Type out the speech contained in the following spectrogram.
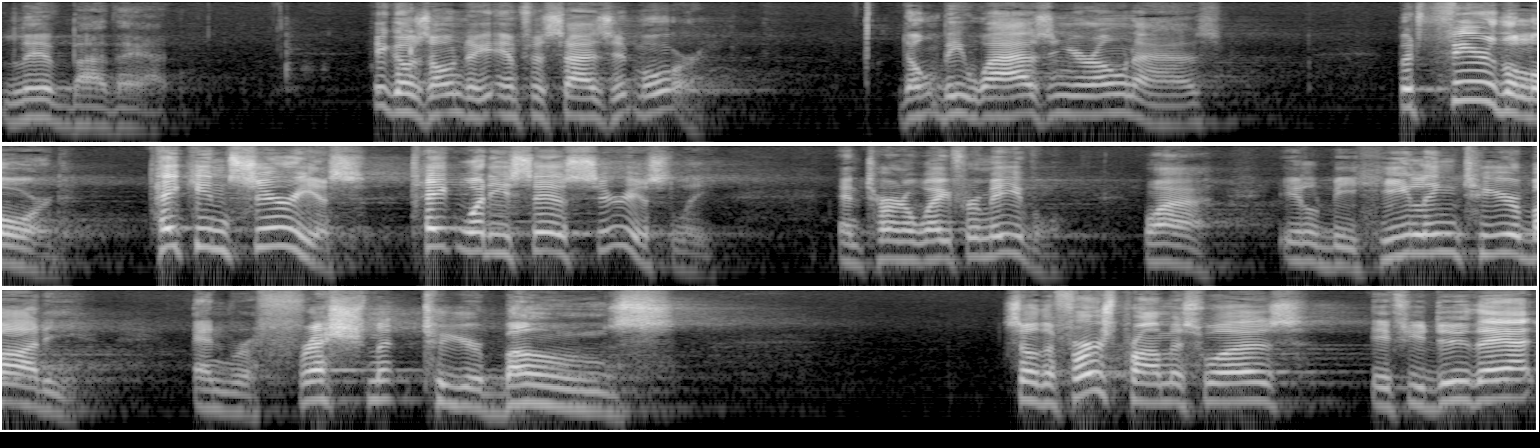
live by that. He goes on to emphasize it more. Don't be wise in your own eyes, but fear the Lord. Take Him serious. Take what He says seriously and turn away from evil. Why? It'll be healing to your body and refreshment to your bones. So the first promise was if you do that,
